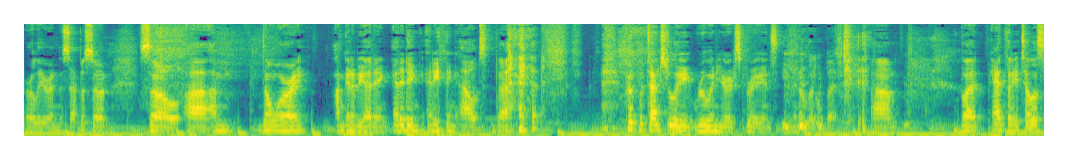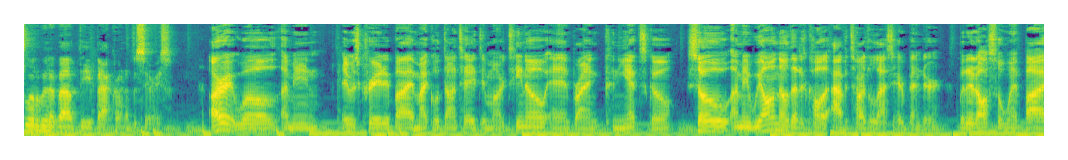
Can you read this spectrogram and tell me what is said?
earlier in this episode. So uh, I'm don't worry, I'm going to be editing editing anything out that could potentially ruin your experience even a little bit. Um, but Anthony, tell us a little bit about the background of the series. All right, well, I mean, it was created by Michael Dante DiMartino and Bryan Konietzko. So, I mean, we all know that it's called Avatar The Last Airbender, but it also went by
